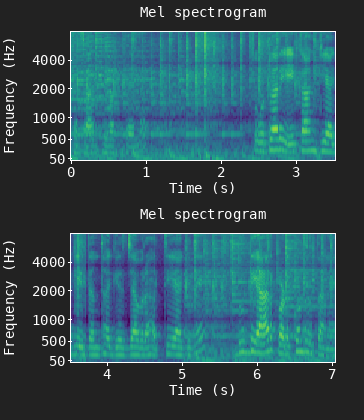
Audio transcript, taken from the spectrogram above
ಸಂಪರ್ಕ ಸಾಧ್ಯವಾಗ್ತಾ ಇಲ್ಲ ಸೊ ಒಟ್ಟಾರೆ ಏಕಾಂಗಿಯಾಗಿ ಇದ್ದಂತಹ ಗಿರ್ಜಾ ಅವರ ಹತ್ಯೆಯಾಗಿದೆ. ದುಡ್ಡು ಯಾರು ಪಡ್ಕೊಂಡಿರ್ತಾನೆ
